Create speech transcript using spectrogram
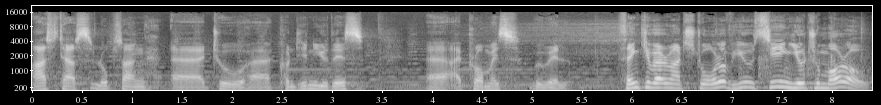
asked us, Lobsang, uh, to uh, continue this. Uh, I promise we will. Thank you very much to all of you. Seeing you tomorrow.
